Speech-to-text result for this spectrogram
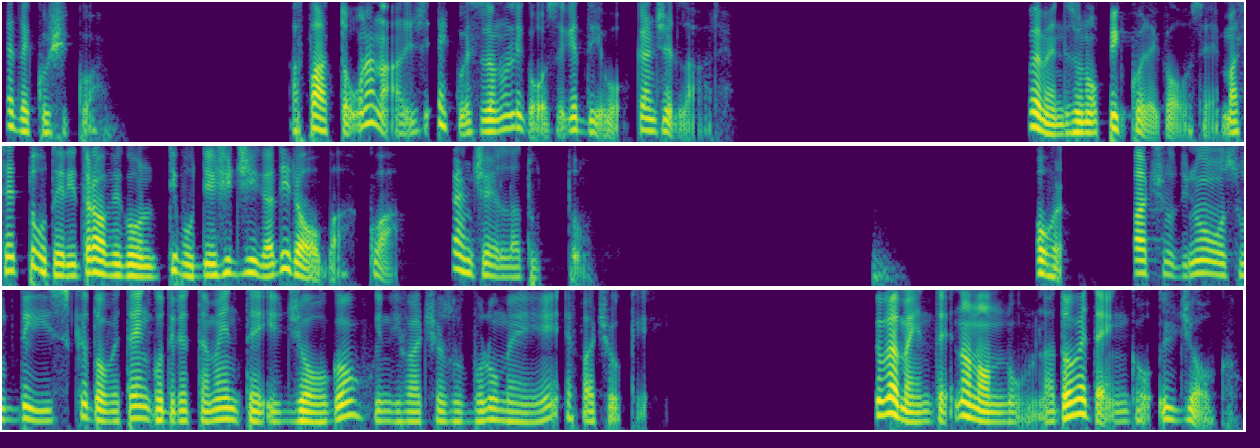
Ed eccoci qua. Ha fatto un'analisi e queste sono le cose che devo cancellare. Ovviamente sono piccole cose, ma se tu ti ritrovi con tipo 10 giga di roba, qua cancella tutto. Ora faccio di nuovo su disk dove tengo direttamente il gioco, quindi faccio sul volume E e faccio ok. Ovviamente non ho nulla dove tengo il gioco.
